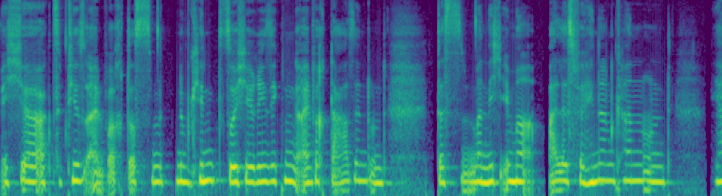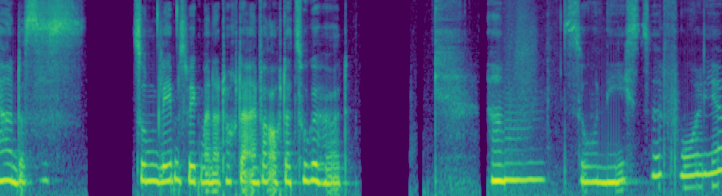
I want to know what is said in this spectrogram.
Ich äh, akzeptiere es einfach, dass mit einem Kind solche Risiken einfach da sind und dass man nicht immer alles verhindern kann und ja, dass es zum Lebensweg meiner Tochter einfach auch dazugehört. Ähm, so, nächste Folie.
